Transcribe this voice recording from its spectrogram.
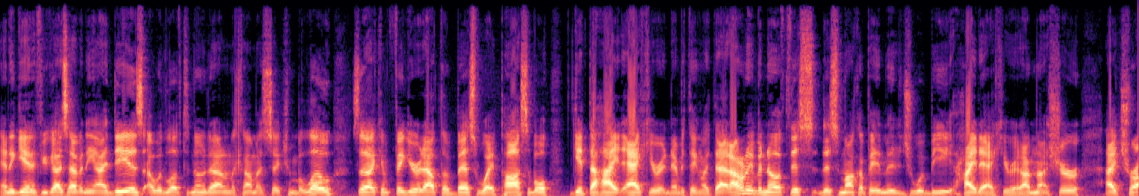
And again, if you guys have any ideas, I would love to know down in the comment section below so that I can figure it out the best way possible, get the height accurate and everything like that. I don't even know if this, this mock-up image would be height accurate. I'm not sure. I tried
